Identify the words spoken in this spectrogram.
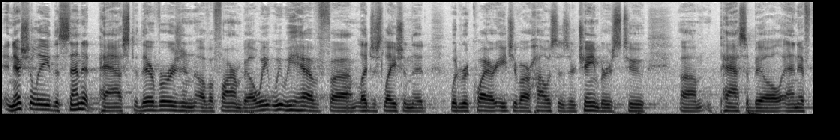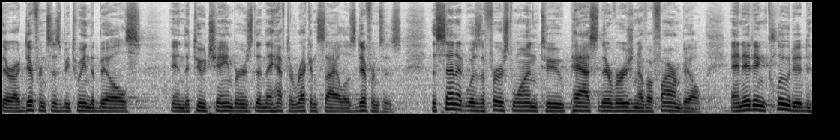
initially the Senate passed their version of a farm bill. We, we, we have uh, legislation that would require each of our houses or chambers to um, pass a bill, and if there are differences between the bills, in the two chambers, then they have to reconcile those differences. The Senate was the first one to pass their version of a farm bill, and it included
